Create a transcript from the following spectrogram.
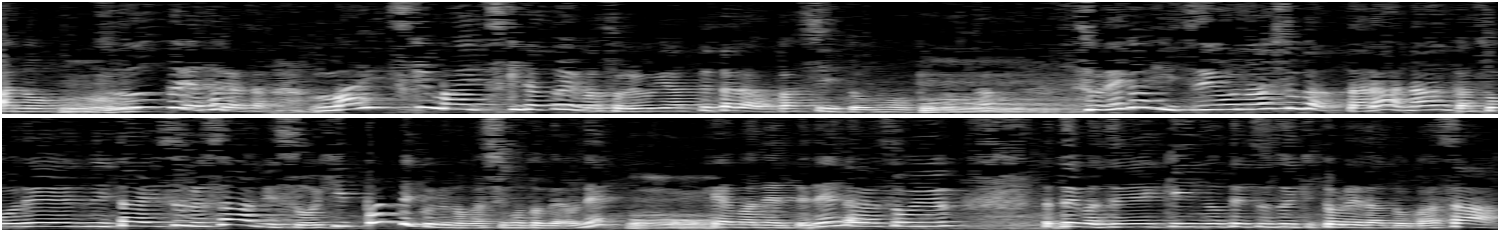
あの、ずーっとやだからさ毎月毎月例えばそれをやってたらおかしいと思うけどさ、うん。それが必要な人だったらなんかそれに対するサービスを引っ張ってくるのが仕事だよね、うん。ケアマネってね。だからそういう例えば税金の手続き取れだとかさ。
